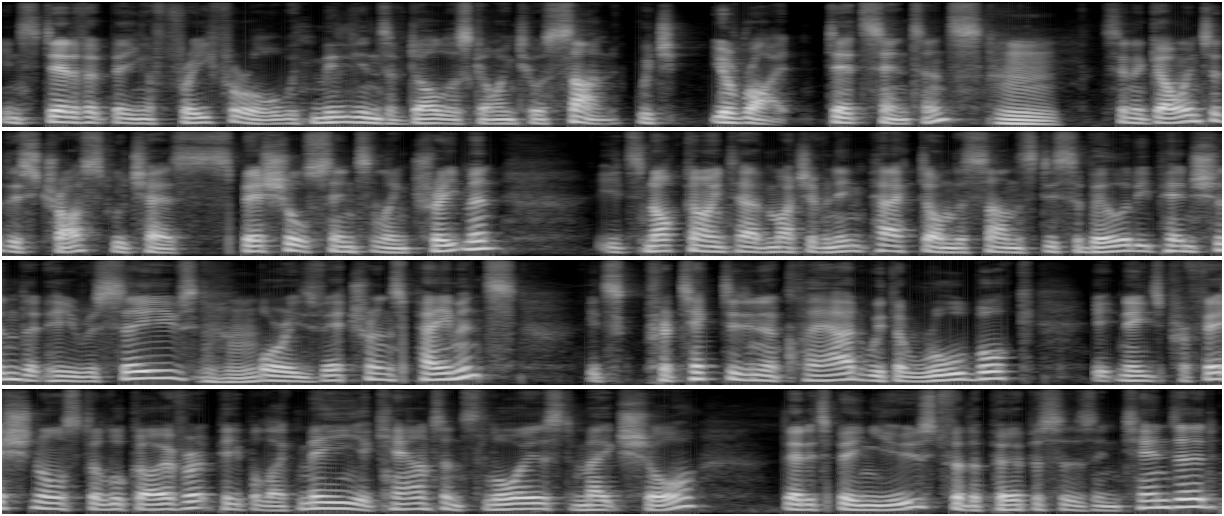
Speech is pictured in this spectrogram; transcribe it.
instead of it being a free for all with millions of dollars going to a son, which you're right, death sentence, hmm. it's going to go into this trust, which has special Centrelink treatment. It's not going to have much of an impact on the son's disability pension that he receives mm-hmm. or his veterans payments. It's protected in a cloud with a rule book. It needs professionals to look over it, people like me, accountants, lawyers, to make sure that it's being used for the purposes intended.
